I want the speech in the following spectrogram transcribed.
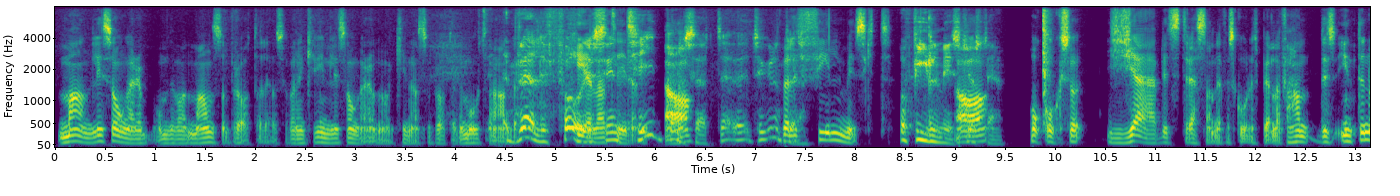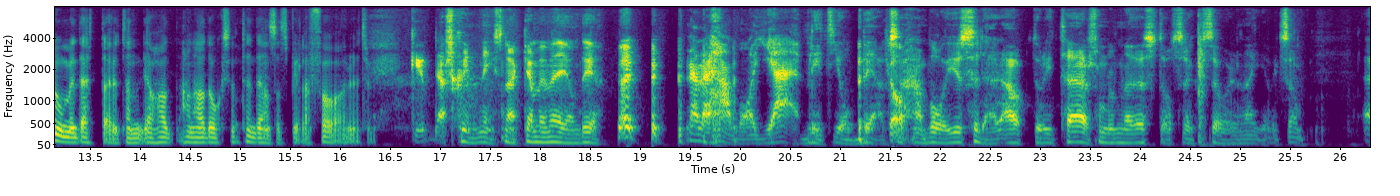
manlig sångare om det var en man som pratade och så var det en kvinnlig sångare om det var en kvinna som pratade mot varandra. Väldigt före sin tiden. tid på Ja. något sätt. Eh, Tycker du inte Väldigt filmiskt Och filmiskt, Ja. just det. och också jävligt stressande för skådespelare. För han, inte nog med detta utan hade, han hade också en tendens att spela före. Tror jag. Gudars skymning, snacka med mig om det. Nej men han var jävligt jobbig alltså. Ja. Han var ju sådär auktoritär som de där öststatsregissörerna är liksom. Äh,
